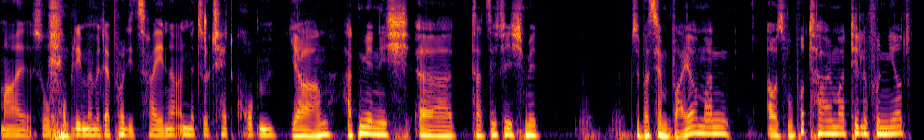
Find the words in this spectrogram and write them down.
mal so Probleme mit der Polizei ne? und mit so Chatgruppen. Ja, hatten wir nicht äh, tatsächlich mit Sebastian Weiermann aus Wuppertal mal telefoniert?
